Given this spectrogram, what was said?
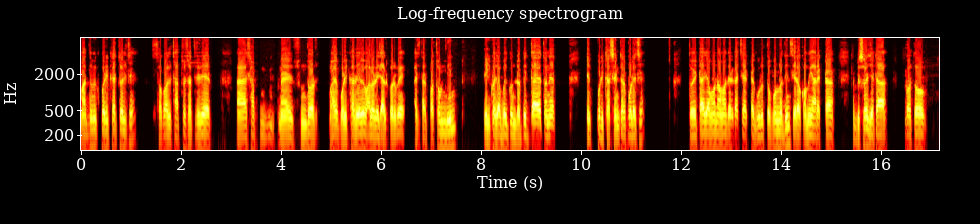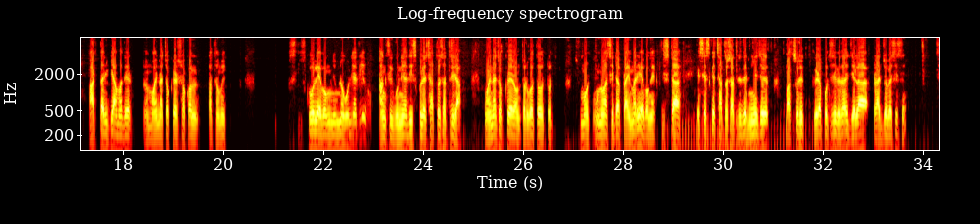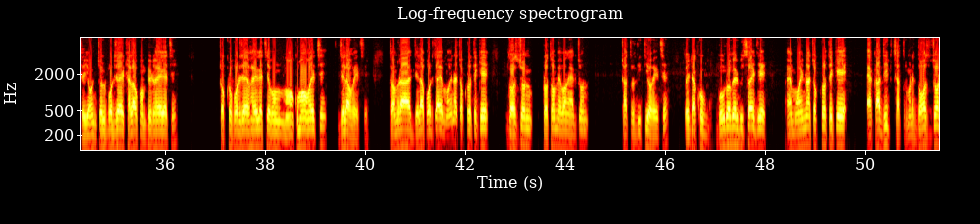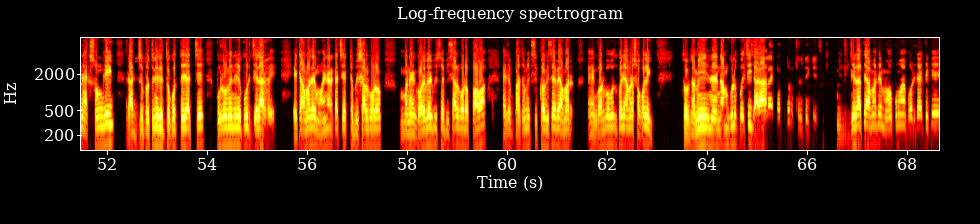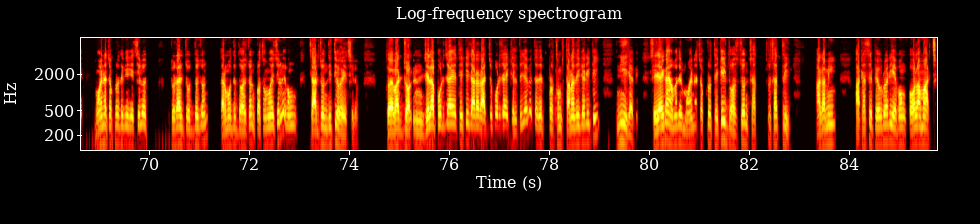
মাধ্যমিক পরীক্ষা চলছে। সকল ছাত্রছাত্রীদের মানে সুন্দরভাবে পরীক্ষা দেবে, ভালো রেজাল্ট করবে। আজ তার প্রথম দিন তিলকজা বৈকুণ্ঠ বিদ্যায়তনের এই পরীক্ষা সেন্টার পড়েছে। তো এটা যেমন আমাদের কাছে একটা গুরুত্বপূর্ণ দিন, সেরকমই আরেকটা বিষয় যেটা গত আট তারিখে আমাদের ময়না চক্রের সকল প্রাথমিক স্কুল এবং নিম্ন বুনিয়াদী আংশিক বুনিয়াদী স্কুলের ছাত্রছাত্রীরা ময়না চক্রের অন্তর্গত মোট উনআশিটা প্রাইমারি এবং একত্রিশটা এসএসকে ছাত্রছাত্রীদের নিয়ে যে বাৎসরিক ক্রীড়া প্রতিযোগিতা হয় জেলা রাজ্য বেসিসে সেই অঞ্চল পর্যায়ের খেলাও কমপ্লিট হয়ে গেছে, চক্র পর্যায়ে হয়ে গেছে এবং মহকুমাও হয়েছে, জেলা হয়েছে। তো আমরা জেলা পর্যায়ে ময়না চক্র থেকে দশজন প্রথম এবং একজন ছাত্র দ্বিতীয় হয়েছে। তো এটা খুব গৌরবের বিষয় যে ময়না চক্র থেকে একাধিক ছাত্র মানে জন একসঙ্গেই রাজ্য প্রতিনিধিত্ব করতে যাচ্ছে পূর্ব মেদিনীপুর জেলার হয়ে। এটা আমাদের ময়নার কাছে একটা বিশাল বড় মানে গর্বের বিষয় বিশাল বড় পাওয়া। এজ প্রাথমিক শিক্ষক হিসেবে আমার গর্ববোধ করি আমরা সকলেই। তো আমি নামগুলো বলছি যারা খেলতে গিয়েছে? জেলাতে আমাদের মহকুমা পর্যায় থেকে ময়না চক্র থেকে গেছিল টোটাল চোদ্দ জন। তার মধ্যে দশ জন প্রথম হয়েছিল এবং চারজন দ্বিতীয় হয়েছিল। তো এবার জেলা পর্যায়ে থেকে যারা রাজ্য পর্যায়ে খেলতে যাবে তাদের প্রথম স্থানাধিকারীকেই নিয়ে যাবে। সে জায়গায় আমাদের ময়না চক্র থেকেই দশজন ছাত্রছাত্রী আগামী আঠাশে ফেব্রুয়ারি এবং পয়লা মার্চ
